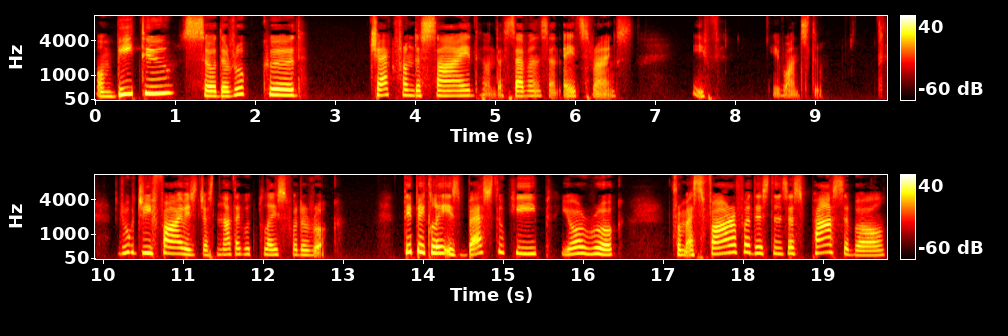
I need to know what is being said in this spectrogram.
on b2 so the rook could check from the side on the 7th and 8th ranks if he wants to. Rook g5 is just not a good place for the rook typically it's best to keep your rook from as far of a distance as possible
